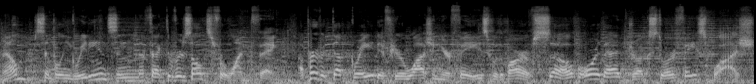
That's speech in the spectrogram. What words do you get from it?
Well, simple ingredients and effective results for one thing. A perfect upgrade if you're washing your face with a bar of soap or that drugstore face wash.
